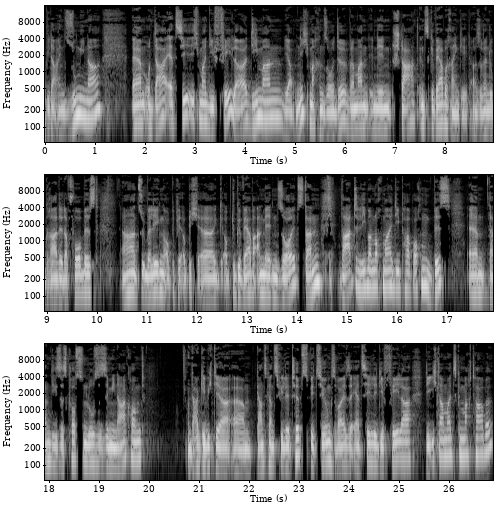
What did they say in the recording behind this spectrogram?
wieder ein Zoominar. Ähm, und da erzähle ich mal die Fehler, die man ja nicht machen sollte, wenn man in den Start ins Gewerbe reingeht. Also wenn du gerade davor bist, ah, zu überlegen, ob, ob ich, äh, ob du Gewerbe anmelden sollst, dann warte lieber noch mal die paar Wochen, bis ähm, dann dieses kostenlose Seminar kommt und da gebe ich dir ähm, ganz, ganz viele Tipps, beziehungsweise erzähle dir Fehler, die ich damals gemacht habe,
